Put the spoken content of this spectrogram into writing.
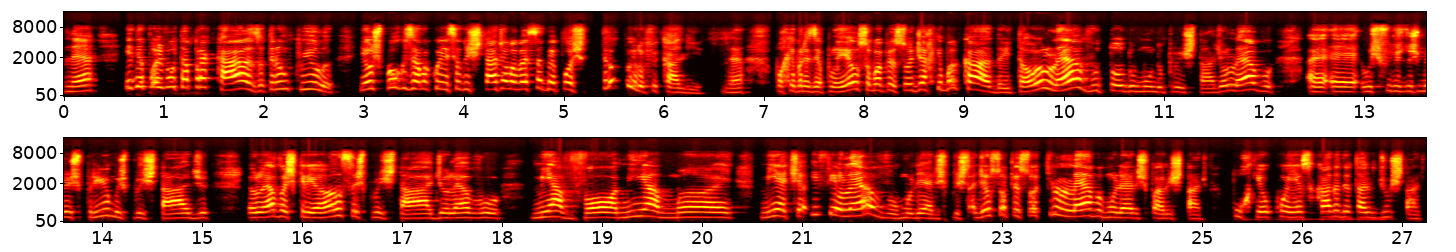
né? E depois voltar para casa, tranquila. E aos poucos ela conhecendo o estádio, ela vai saber, poxa, tranquilo ficar ali, né? Porque, por exemplo, eu sou uma pessoa de arquibancada, então eu levo todo mundo para o estádio, eu levo é, é, os filhos dos meus primos para o estádio, eu levo as crianças para o estádio, eu levo minha avó, minha mãe, minha tia, enfim, eu levo mulheres para o estádio. Eu sou a pessoa que leva mulheres para o estádio, porque eu conheço cada detalhe de um estádio.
